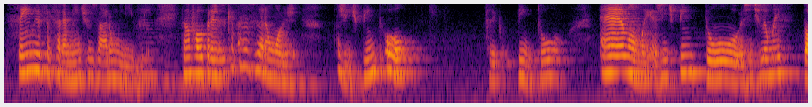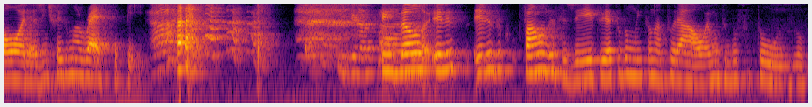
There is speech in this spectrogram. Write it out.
sem necessariamente usar um livro. Uhum. Então eu falo para eles: o que vocês fizeram hoje? A gente pintou. Falei, pintou? É, mamãe, a gente pintou, a gente leu uma história, a gente fez uma recipe. Engraçado. Então, eles, eles falam desse jeito e é tudo muito natural, é muito gostoso.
